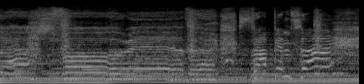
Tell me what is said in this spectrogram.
last forever. Stop in time,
